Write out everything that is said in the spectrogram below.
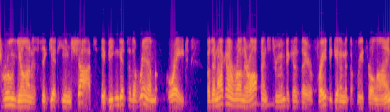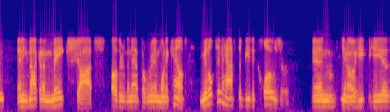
through Giannis to get him shots. If he can get to the rim, great. But they're not going to run their offense through him because they're afraid to get him at the free throw line, and he's not going to make shots other than at the rim when it counts. Middleton has to be the closer, and you know he he is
